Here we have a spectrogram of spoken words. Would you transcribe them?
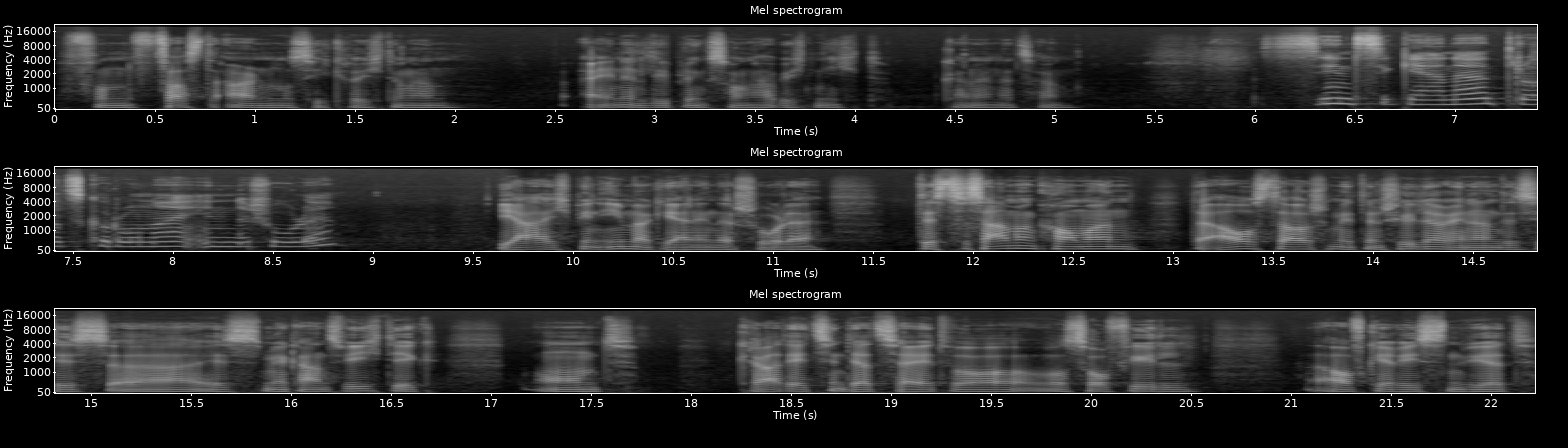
von fast allen Musikrichtungen. Einen Lieblingssong habe ich nicht kann ich nicht sagen. Sind Sie gerne trotz Corona in der Schule? Ja, ich bin immer gerne in der Schule. Das Zusammenkommen, der Austausch mit den Schülerinnen, das ist, äh, ist mir ganz wichtig. Und gerade jetzt in der Zeit, wo, wo so viel aufgerissen wird,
